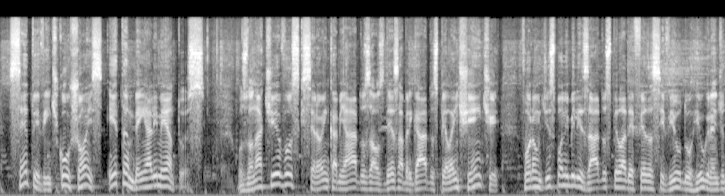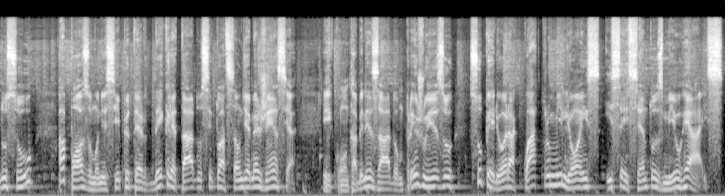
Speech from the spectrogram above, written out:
120 colchões e também alimentos. Os donativos, que serão encaminhados aos desabrigados pela enchente, foram disponibilizados pela Defesa Civil do Rio Grande do Sul após o município ter decretado situação de emergência e contabilizado um prejuízo superior a 4 milhões e 600 mil reais.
